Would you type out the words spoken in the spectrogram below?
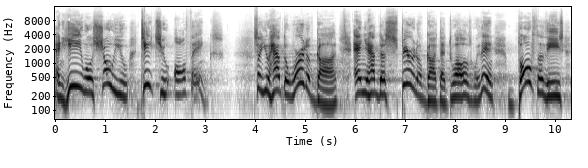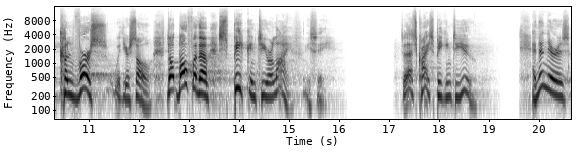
and He will show you, teach you all things. So you have the Word of God and you have the Spirit of God that dwells within. Both of these converse with your soul. Both of them speak into your life, you see. So that's Christ speaking to you. And then there is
